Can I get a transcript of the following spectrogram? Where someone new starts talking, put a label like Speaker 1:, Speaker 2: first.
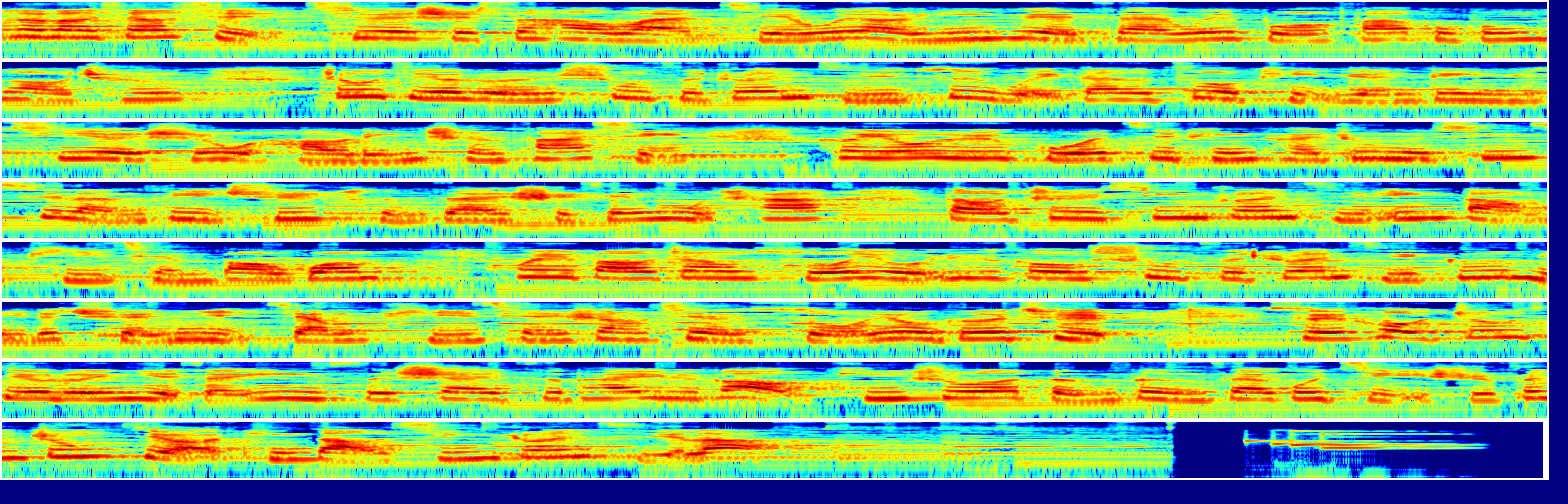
Speaker 1: 快报消息：七月十四号晚，杰威尔音乐在微博发布公告称，周杰伦数字专辑《最伟大的作品》原定于七月十五号凌晨发行，可由于国际平台中的新西兰地区存在时间误差，导致新专辑音档提前曝光。为保障所有预购数字专辑歌迷的权益，将提前上线所有歌曲。随后，周杰伦也在 ins 晒自拍预告，听说等等再过几十分钟就要听到新专辑了。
